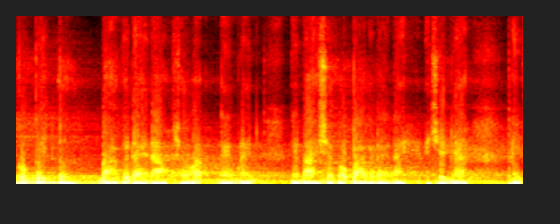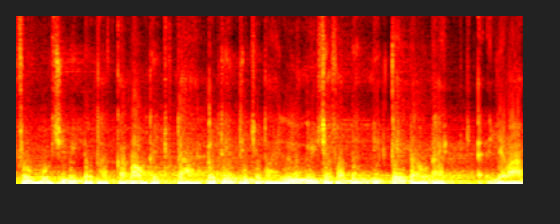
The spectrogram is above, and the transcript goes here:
có kết ở ba cái đài nào, phải không ạ? Ngày hôm nay, ngày mai sẽ có ba cái đài này, anh chị em nhé. Thành phố Hồ Chí Minh, Đồng Tháp, Cà Mau thì chúng ta, đầu tiên thì chúng ta hãy lưu ý cho phạm đức những cây đầu này, anh chị em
